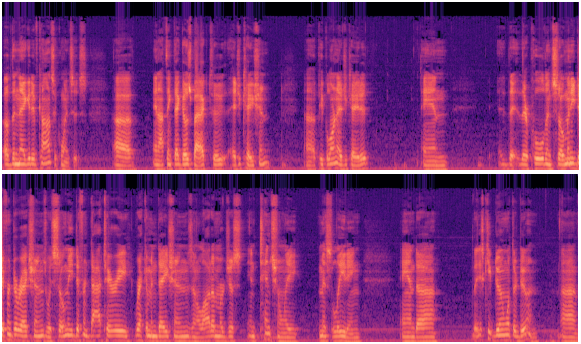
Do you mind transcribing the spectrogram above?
of the negative consequences. Uh, and I think that goes back to education. Uh, people aren't educated, and they're pulled in so many different directions with so many different dietary recommendations, and a lot of them are just intentionally misleading, and uh, they just keep doing what they're doing. Uh,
